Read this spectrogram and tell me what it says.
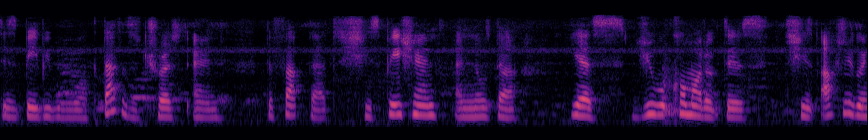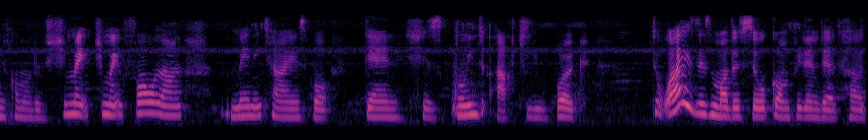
this baby will work. That is a trust and the fact that she's patient and knows that yes you will come out of this. She's actually going to come out of it. she might she might fall down many times but then she's going to actually work. So why is this mother so confident that her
